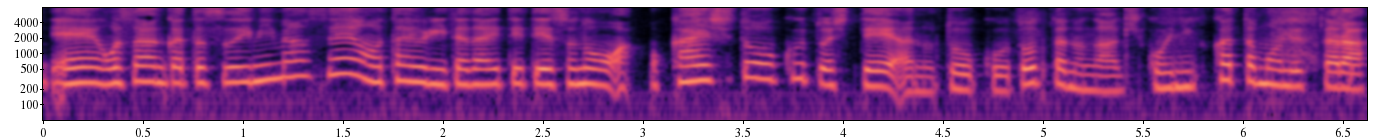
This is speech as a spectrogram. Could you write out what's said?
ね、お三方すみません。お便りいただいてて、そのお返しトークとして、あのトークを取ったのが聞こえにくかったもんですから、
